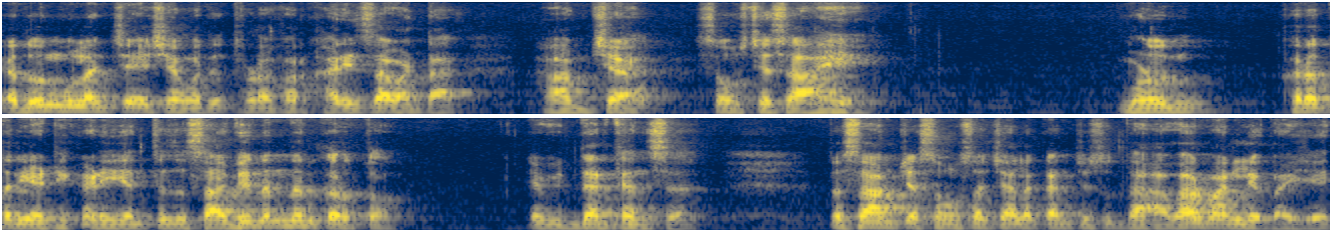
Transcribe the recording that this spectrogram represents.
या दोन मुलांच्या यशामध्ये थोडाफार खारीचा वाटा हा आमच्या संस्थेचा आहे. म्हणून खरं तर या ठिकाणी यांचं जसं अभिनंदन करतो या विद्यार्थ्यांचं तसं आमच्या संस्थाचालकांचे सुद्धा आभार मानले पाहिजेत.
